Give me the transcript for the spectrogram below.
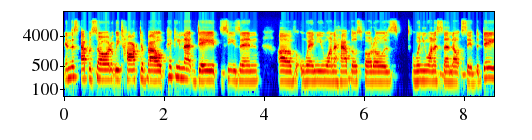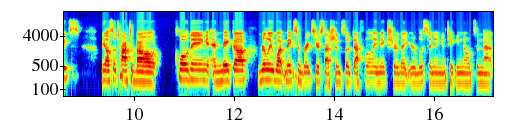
in this episode, we talked about picking that date, season of when you want to have those photos, when you want to send out save the dates. We also talked about clothing and makeup, really what makes and breaks your session. So definitely make sure that you're listening and taking notes in that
